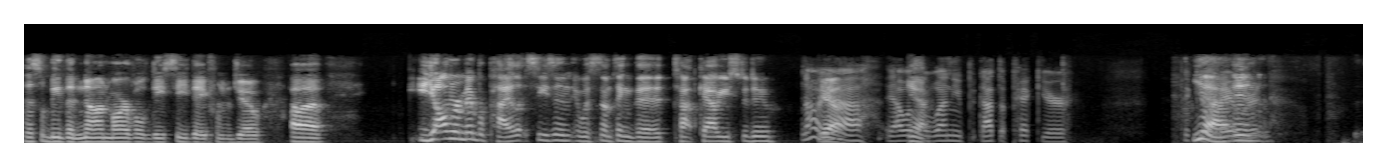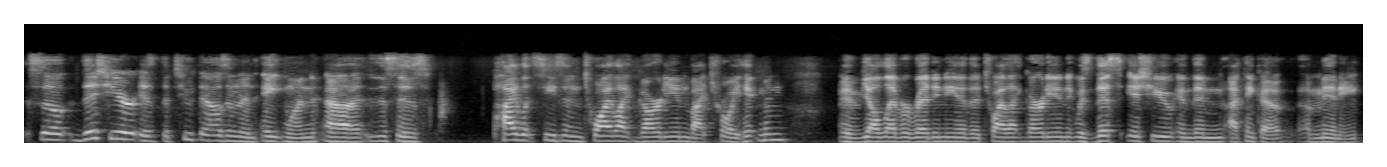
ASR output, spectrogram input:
this will be the non-Marvel DC day from Joe. Uh, y'all remember pilot season? It was something that Top Cow used to do. No, Yeah. yeah, that was Yeah. the one you got to pick your. Pick Yeah, your and so this year is the 2008 one. Uh, this is pilot season Twilight Guardian by Troy Hickman. Have y'all ever read any of the Twilight Guardian? It was this issue and then I think a, a mini.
